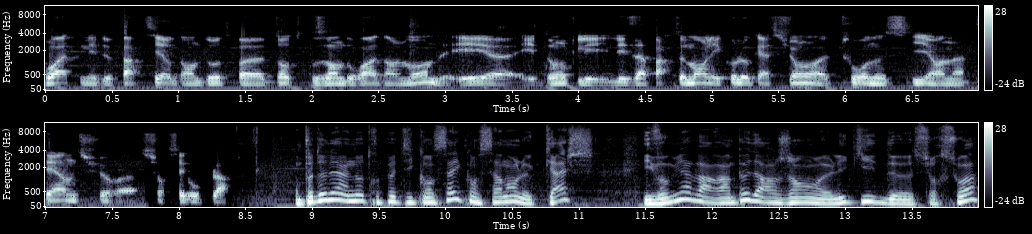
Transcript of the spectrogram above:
boîte, mais de partir dans d'autres d'autres endroits dans le monde. Et, euh, et donc les, les appartements, les colocations euh, tournent aussi en interne sur euh, sur ces groupes-là. On peut donner un autre petit conseil concernant le cash. Il vaut mieux avoir un peu d'argent euh, liquide euh, sur soi.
